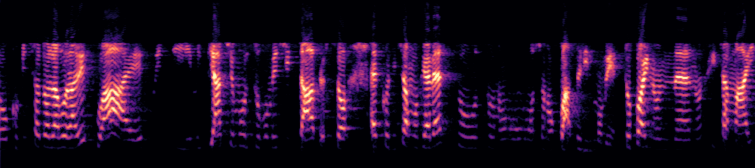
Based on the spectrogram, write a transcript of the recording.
ho cominciato a lavorare qua e quindi mi piace molto come città, perciò ecco diciamo che adesso sono, sono qua per il momento, poi non, non si sa mai.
